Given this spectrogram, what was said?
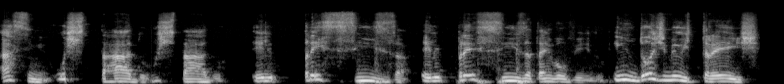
assim, o Estado, o Estado, ele precisa, ele precisa estar envolvido. Em 2003,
